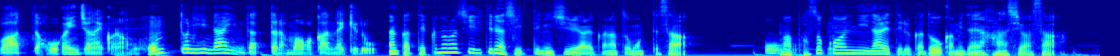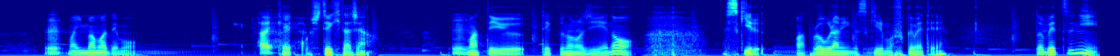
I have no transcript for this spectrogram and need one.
はあった方がいいんじゃないかな。もう本当にないんだったらまあわかんないけど。なんかテクノロジーリテラシーって2種類あるかなと思ってさ。まあパソコンに慣れてるかどうかみたいな話はさ、うん。まあ、今までも結構してきたじゃん。まあ、っていうテクノロジーへのスキル、まあ、プログラミングスキルも含めてねと別に、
